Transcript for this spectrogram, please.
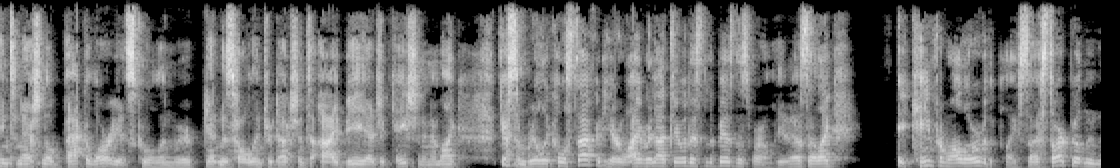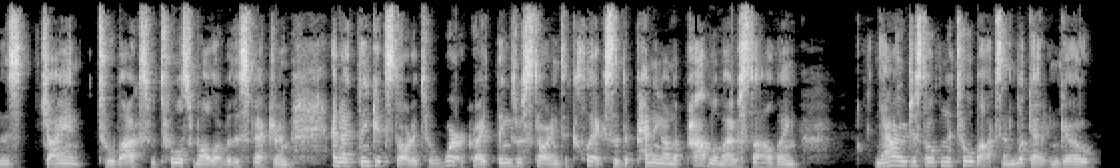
international baccalaureate school, and we are getting this whole introduction to IB education, and I'm like, there's some really cool stuff in here. Why are we not doing this in the business world? You know, so like it came from all over the place. So I start building this giant toolbox with tools from all over the spectrum. And I think it started to work, right? Things were starting to click. So depending on the problem I was solving, now I would just open the toolbox and look at it and go,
